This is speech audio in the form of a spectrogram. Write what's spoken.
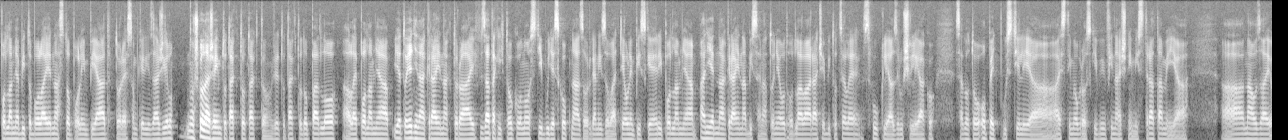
podľa mňa by to bola jedna z top olimpiád, ktoré som kedy zažil. No škoda, že im to takto, takto, že to takto dopadlo, ale podľa mňa je to jediná krajina, ktorá aj za takýchto okolností bude schopná zorganizovať tie olympijské hry. Podľa mňa ani jedna krajina by sa na to neodhodlala, radšej by to celé sfúkli a zrušili, ako sa do toho opäť pustili a aj s tými obrovskými finančnými stratami a a naozaj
